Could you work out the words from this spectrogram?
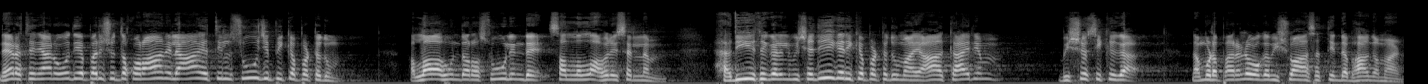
നേരത്തെ ഞാൻ ഓതിയ പരിശുദ്ധ ഖുറാനിൽ ആയത്തിൽ സൂചിപ്പിക്കപ്പെട്ടതും അള്ളാഹുവിന്റെ റസൂലിന്റെ സല്ലല്ലാഹു അലൈഹി വസല്ലം ഹദീസുകളിൽ വിശദീകരിക്കപ്പെട്ടതുമായ ആ കാര്യം വിശ്വസിക്കുക നമ്മുടെ പരലോക വിശ്വാസത്തിന്റെ ഭാഗമാണ്.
